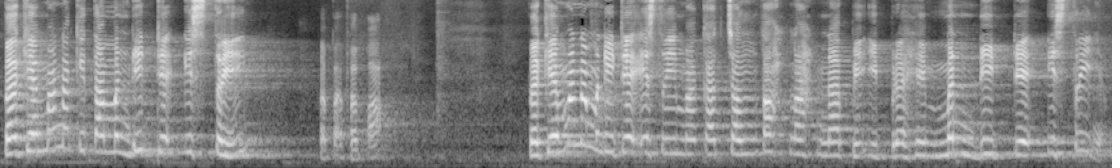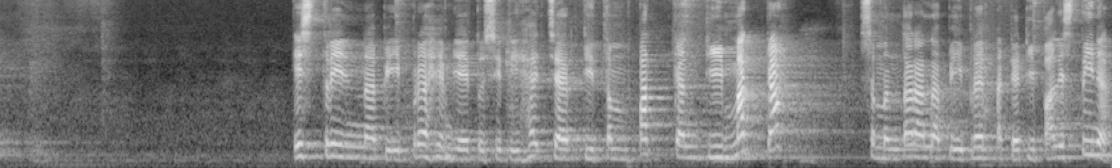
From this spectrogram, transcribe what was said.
bagaimana kita mendidik istri, bapak-bapak, Bagaimana mendidik istri maka contohlah Nabi Ibrahim mendidik istrinya. Istri Nabi Ibrahim yaitu Siti Hajar ditempatkan di Makkah sementara Nabi Ibrahim ada di Palestina.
